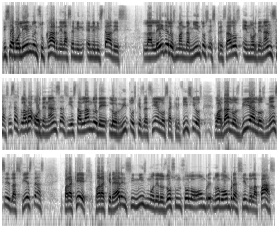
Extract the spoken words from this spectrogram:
Dice, aboliendo en su carne las emi- enemistades, la ley de los mandamientos expresados en ordenanzas. Esta es palabra ordenanzas y está hablando de los ritos que se hacían, los sacrificios, guardar los días, los meses, las fiestas. ¿Para qué? Para crear en sí mismo de los dos un solo hombre, nuevo hombre haciendo la paz.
